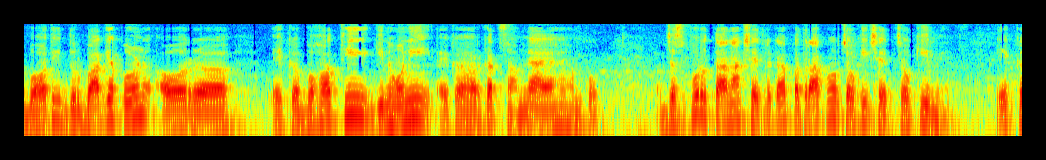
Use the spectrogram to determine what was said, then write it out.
बहुत ही दुर्भाग्यपूर्ण और एक बहुत ही गिनहोनी एक हरकत सामने आया है हमको। जसपुर थाना क्षेत्र का पतरापुर चौकी क्षेत्र, चौकी में एक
